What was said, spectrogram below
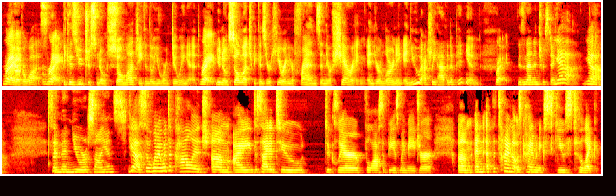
right. there ever was. Right. Because you just know so much, even though you weren't doing it. Right. You know so much because you're hearing your friends and they're sharing and you're learning and you actually have an opinion. Right. Isn't that interesting? Yeah. Yeah. yeah. So, and then neuroscience? Yeah. So when I went to college, um, I decided to declare philosophy as my major. Um, and at the time, that was kind of an excuse to like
